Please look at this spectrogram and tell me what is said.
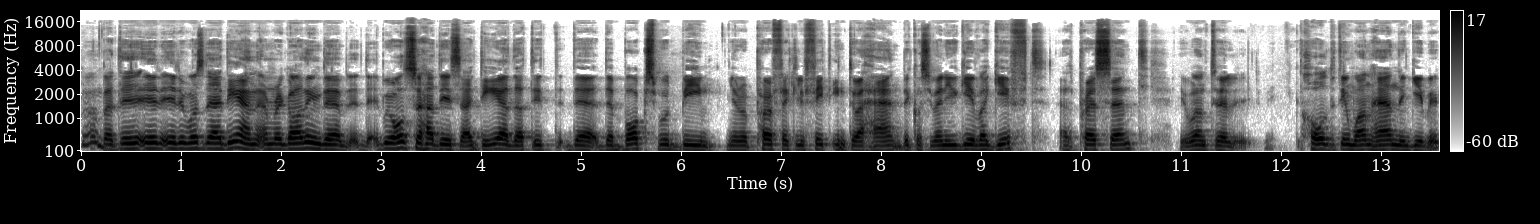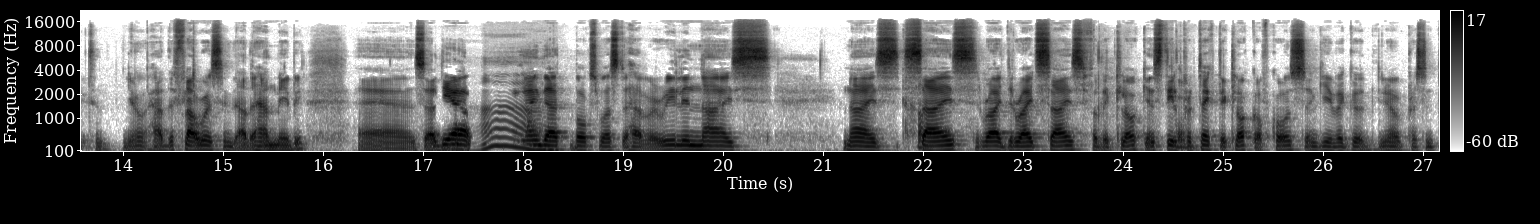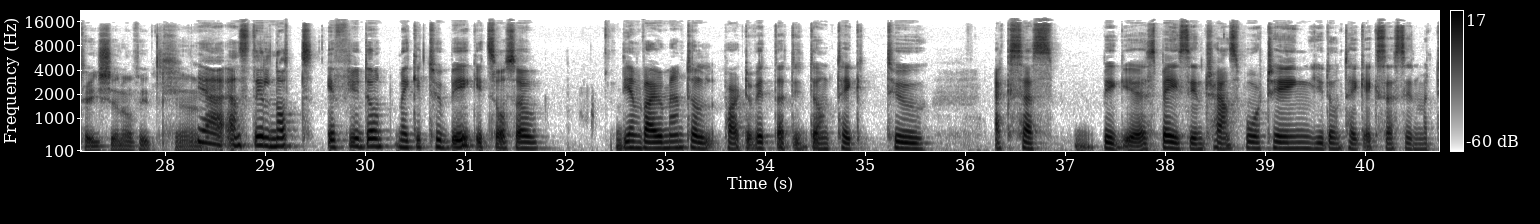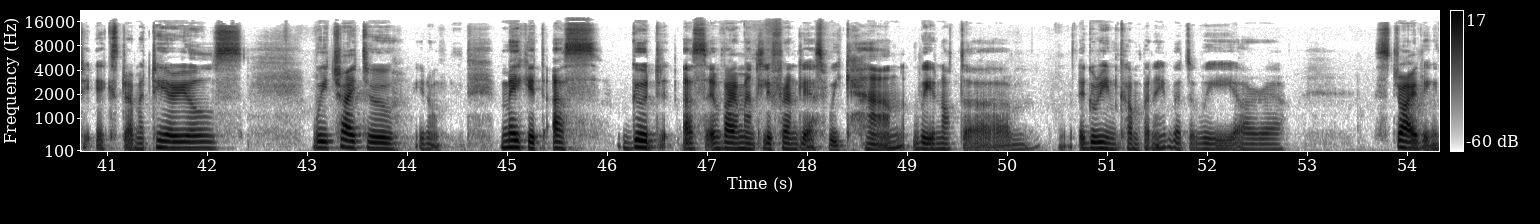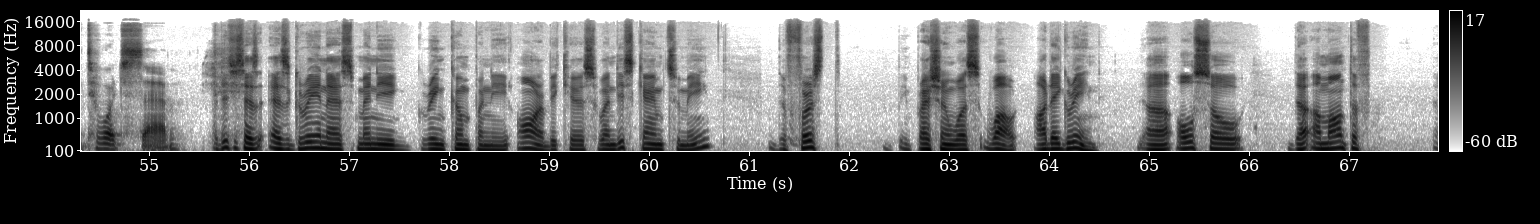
No, but it, it, it, was the idea, and, and regarding the, the, we also had this idea that it the the box would be you know perfectly fit into a hand because when you give a gift, a present, you want to hold it in one hand and give it. You know, have the flowers in the other hand maybe. Uh, so the idea ah. behind that box was to have a really nice nice size, right the right size for the clock, and still protect the clock, of course, and give a good you know presentation of it. Um, yeah, and still not if you don't make it too big. It's also the environmental part of it that you don't take too excess big uh, space in transporting. You don't take excess in mat extra materials. We try to you know make it as good as environmentally friendly as we can. We're not um, a green company, but we are uh, striving towards. Um, this is as, as green as many green company are because when this came to me, the first impression was, "Wow, are they green?" Uh, also, the amount of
